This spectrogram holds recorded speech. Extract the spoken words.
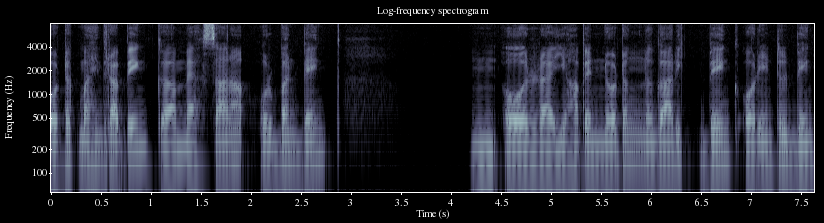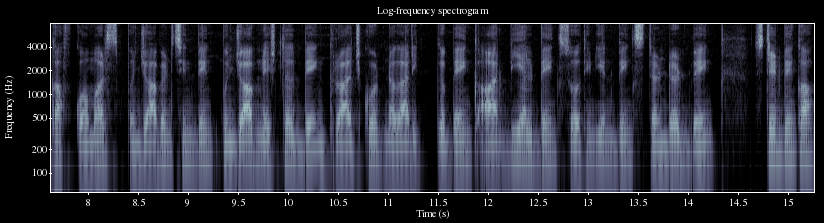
Kotak Mahindra bank Mehsana urban bank और यहाँ पे नोटंग Nagarik bank oriental bank of commerce Punjab and Sindh bank Punjab national bank Rajkot Nagarik bank RBL bank south Indian bank standard bank state bank of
